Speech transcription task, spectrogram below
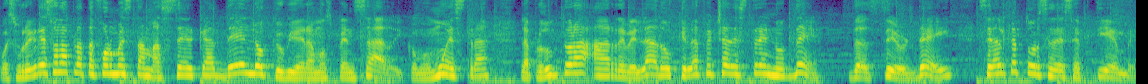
pues su regreso a la plataforma está más cerca de lo que hubiéramos pensado y como muestra, la productora ha revelado que la fecha de estreno de The Third Day será el 14 de septiembre,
